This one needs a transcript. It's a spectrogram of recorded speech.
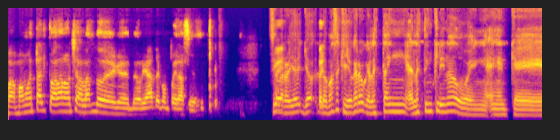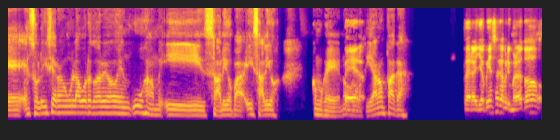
va- vamos a estar toda la noche hablando de, que- de teorías de conspiración. Sí, Pe- pero yo, yo- lo que pasa es que yo creo que él está, in- él está inclinado en, en el que eso lo hicieron en un laboratorio en Wuhan y salió pa- y salió. Como que no, Pero- lo tiraron para acá. Pero yo pienso que primero de todo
